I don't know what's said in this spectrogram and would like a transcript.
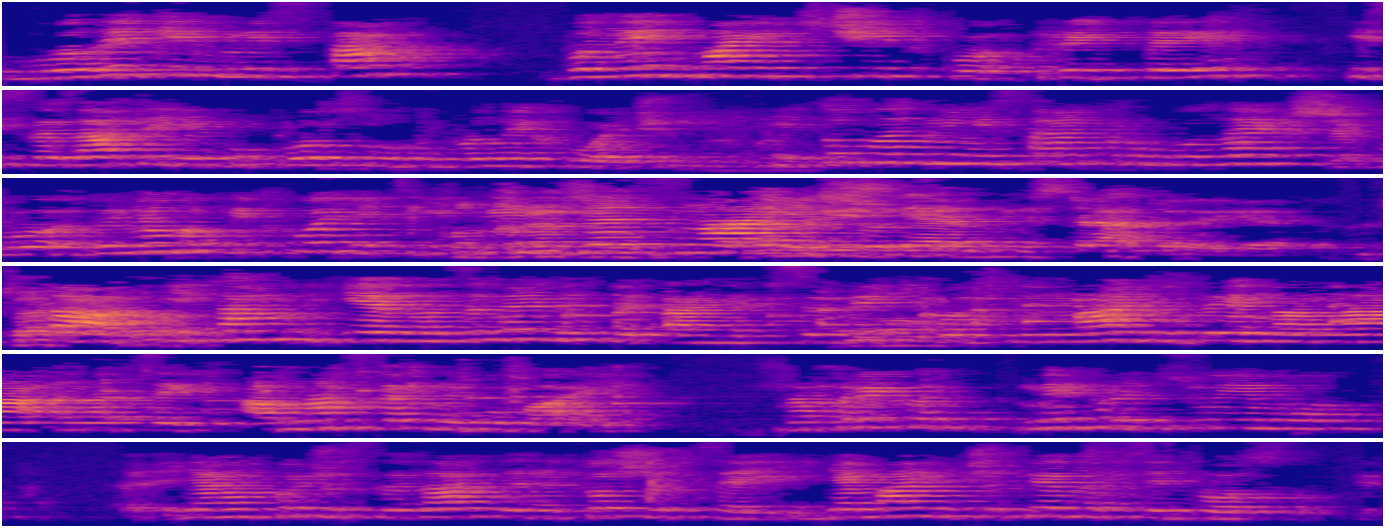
В великих містах вони мають чітко прийти і сказати, яку послугу вони хочуть. І тому адміністратору легше, бо до нього підходять і він вже знає, що це. адміністратори є. Так, і там є на земельних питаннях сидить одна людина на, на цих, а в нас так не буває. Наприклад, ми працюємо, е, я вам хочу сказати, не то, що це, я маю 14 доступів.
